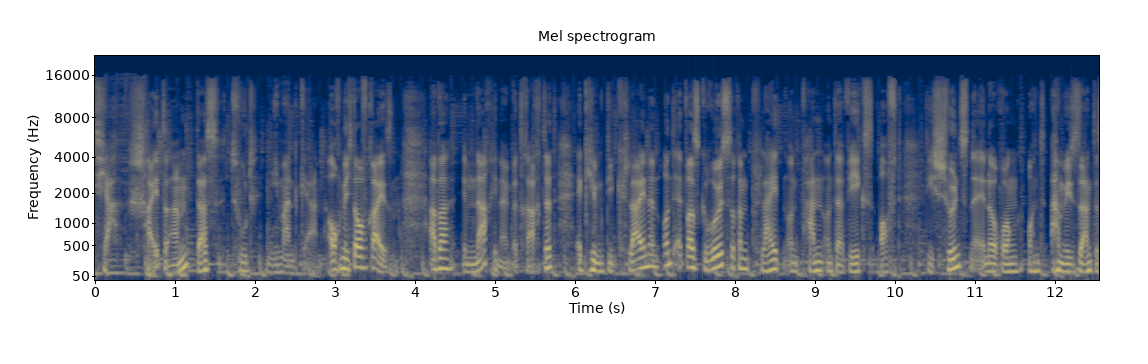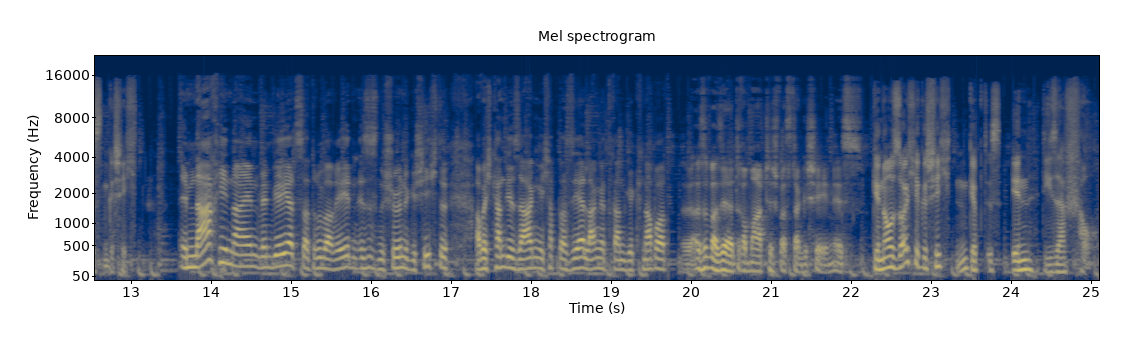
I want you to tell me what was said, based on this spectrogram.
Tja, scheitern, das tut niemand gern. Auch nicht auf Reisen. Aber im Nachhinein betrachtet ergeben die kleinen und etwas größeren Pleiten und Pannen unterwegs oft die schönsten Erinnerungen und amüsantesten Geschichten. Im Nachhinein, wenn wir jetzt darüber reden, ist es eine schöne Geschichte. Aber ich kann dir sagen, ich habe da sehr lange dran geknabbert. Also war sehr dramatisch, was da geschehen ist. Genau solche Geschichten gibt es in dieser Show.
